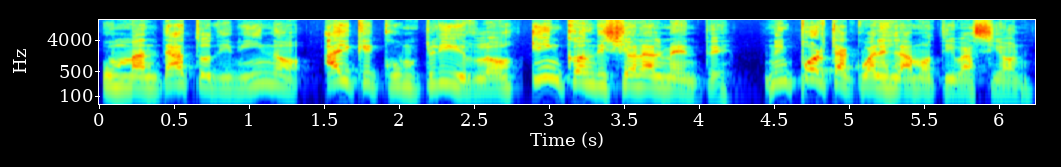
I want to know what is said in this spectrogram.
un mandato divino, hay que cumplirlo incondicionalmente. No importa cuál es la motivación.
